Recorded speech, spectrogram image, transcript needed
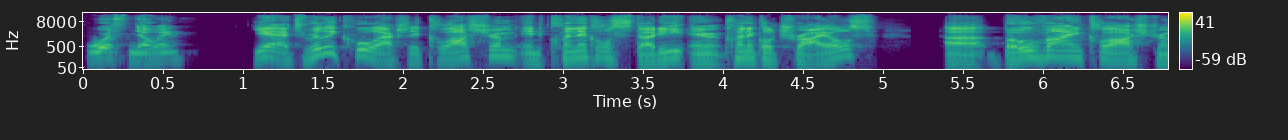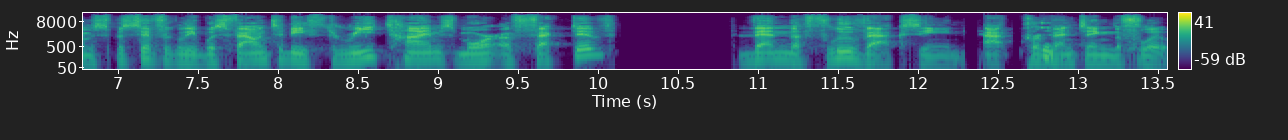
worth knowing yeah, it's really cool actually. Colostrum in clinical study and uh, clinical trials, uh, bovine colostrum specifically was found to be three times more effective than the flu vaccine at preventing the flu.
